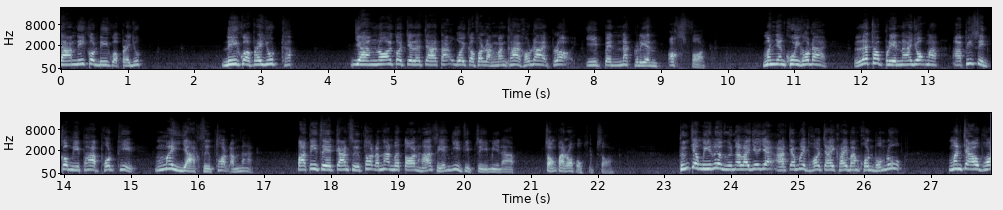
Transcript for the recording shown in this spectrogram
ยามนี้ก็ดีกว่าประยุทธ์ ดีกว่าประยุทธ์ครับ อย่างน้อยก็เจรจาตะอวยกับฝรั่งมังค่าเขาได้ เพราะอีเป็นนักเรียนออกซฟอร์ดมันยังคุยเขาได้ และถ้าเปลี่ยนนายกมา อภิสิทธิ์ก็มีภาพพจน์ที่ไม่อยากสืบทอดอำนาจ ปฏิเสธการสืบทอดอำนาจเมื่อตอนหาเสียง 24 มีนา2562 ถึงจะมีเรื่องอื่นอะไรเยอะแยะ อาจจะไม่พอใจใครบางคนผมรู้ มันจะเอาพอ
